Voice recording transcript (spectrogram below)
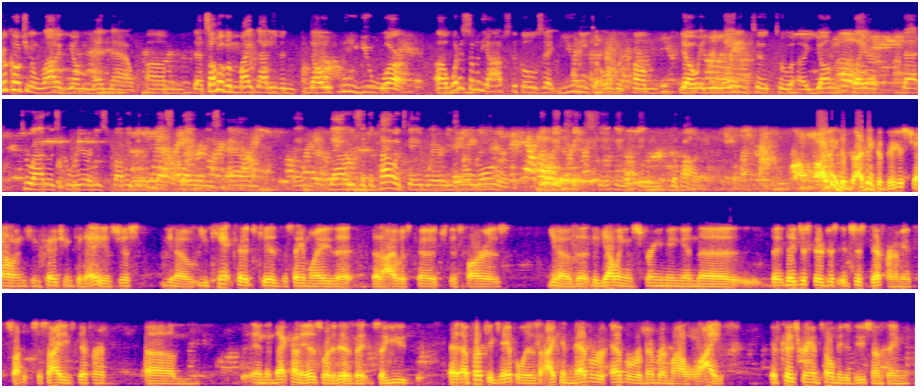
you're coaching a lot of young men now um, that some of them might not even know who you were. Uh, what are some of the obstacles that you need to overcome, you know, in relating to, to a young player that throughout his career he's probably been the best player in his town, and now he's at the college game where he's no longer the big fish in, in, in the pond. I think the I think the biggest challenge in coaching today is just you know you can't coach kids the same way that that I was coached as far as you know the the yelling and screaming and the they, they just they're just it's just different. I mean, society's different, um, and that kind of is what it is. So you a perfect example is I can never ever remember in my life if Coach Graham told me to do something,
